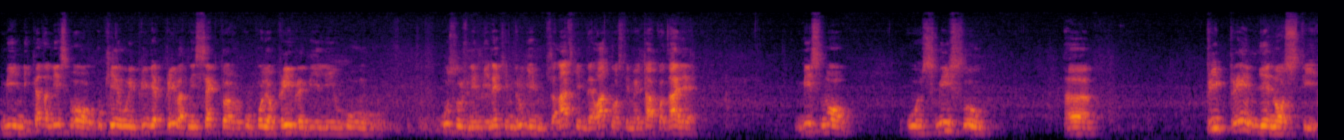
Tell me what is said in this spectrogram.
Mi nikada nismo ukinuli privatni sektor u poljoprivredi ili u uslužnim i nekim drugim zanatskim delatnostima i tako dalje. Mi smo u smislu e, pripremljenosti,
